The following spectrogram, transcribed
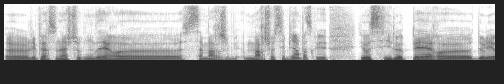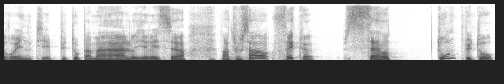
Euh, les personnages secondaires, euh, ça marche, marche aussi bien parce qu'il y a aussi le père de l'héroïne qui est plutôt pas mal, il y a les sœurs. Enfin, tout ça fait que ça tourne plutôt.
